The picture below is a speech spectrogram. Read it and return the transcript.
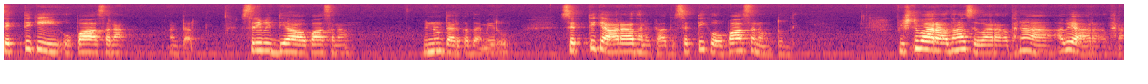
శక్తికి ఉపాసన అంటారు. శ్రీ విద్యా ఉపాసన వినుంటారు కదా మీరు? శక్తికి ఆరాధన కాదు శక్తికి ఉపాసన ఉంటుంది. విష్ణువారాధన శివారాధన అవి ఆరాధన.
